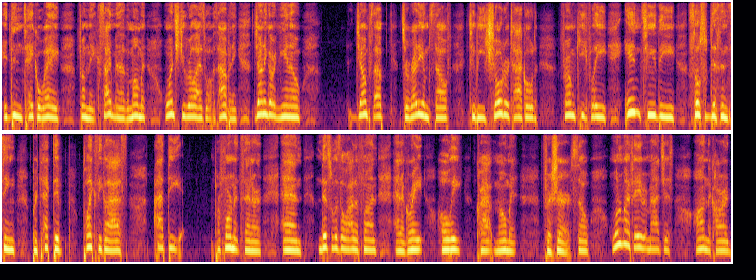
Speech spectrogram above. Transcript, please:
it didn't take away from the excitement of the moment once you realize what was happening. Johnny Gargano jumps up to ready himself to be shoulder tackled from Keith Lee into the social distancing protective plexiglass at the performance center and this was a lot of fun and a great holy crap moment for sure. So one of my favorite matches on the card,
